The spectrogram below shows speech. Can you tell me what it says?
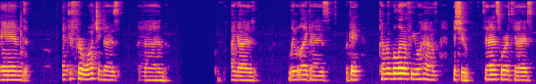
and Thank you for watching, guys. And bye, guys. Leave a like, guys. Okay? Comment below if you have issue. Say nice words, guys.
